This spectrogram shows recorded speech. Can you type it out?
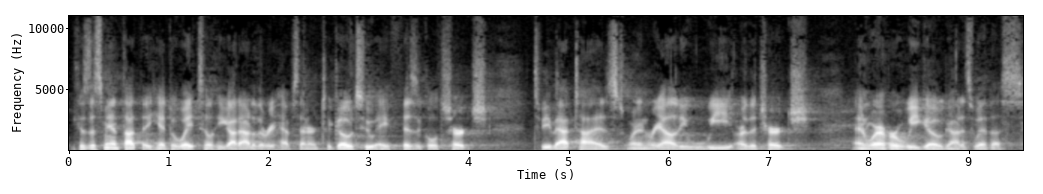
Because this man thought that he had to wait till he got out of the rehab center to go to a physical church to be baptized, when in reality, we are the church, and wherever we go, God is with us.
